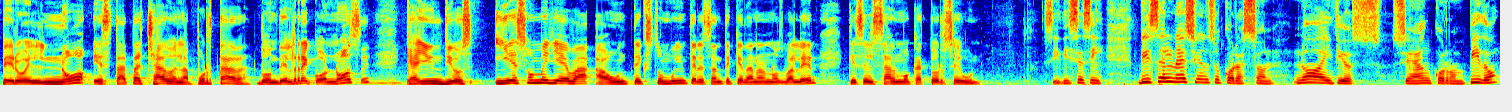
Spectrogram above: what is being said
pero el no está tachado en la portada, donde él reconoce que hay un Dios. Y eso me lleva a un texto muy interesante que Dana nos va a leer, que es el Salmo 14.1. Sí, dice así, dice el necio en su corazón, no hay Dios, se han corrompido,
